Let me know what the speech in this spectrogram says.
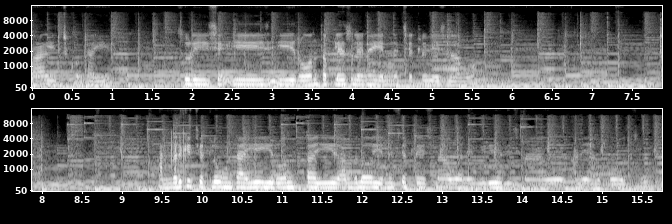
బాగా ఇచ్చుకుంటాయి. చూడు ఈ చె- ఈ ఈ రోంత ప్లేసులైనా ఎన్ని చెట్లు వేసినాము. అందరికీ చెట్లు ఉంటాయి ఈ రోంత ఈ అందులో ఎన్ని చెట్లు వేసినావు అనే వీడియో తీసినావు అని అనుకోవచ్చు.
